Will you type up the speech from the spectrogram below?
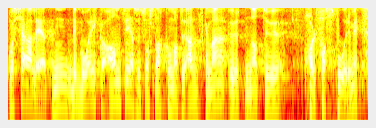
Og kjærligheten Det går ikke an, sier Jesus, å snakke om at du elsker meg uten at du holder fast på ordet mitt.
